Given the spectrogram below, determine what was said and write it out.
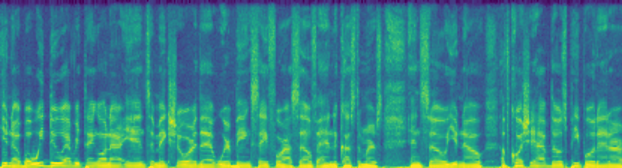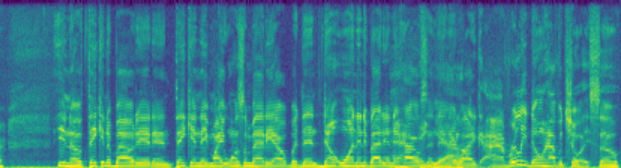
you know. But we do everything on our end to make sure that we're being safe for ourselves and the customers. And so, you know, of course, you have those people that are you know, thinking about it and thinking they might want somebody out, but then don't want anybody in their house, and yeah. then they're like, I really don't have a choice. So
